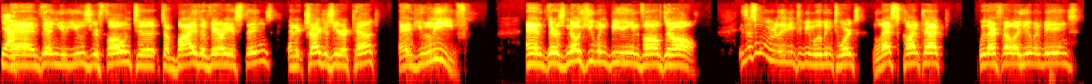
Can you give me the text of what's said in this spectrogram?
Yeah. And then you use your phone to to buy the various things, and it charges your account, and you leave, and there's no human being involved at all. Is this what we really need to be moving towards? Less contact with our fellow human beings?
